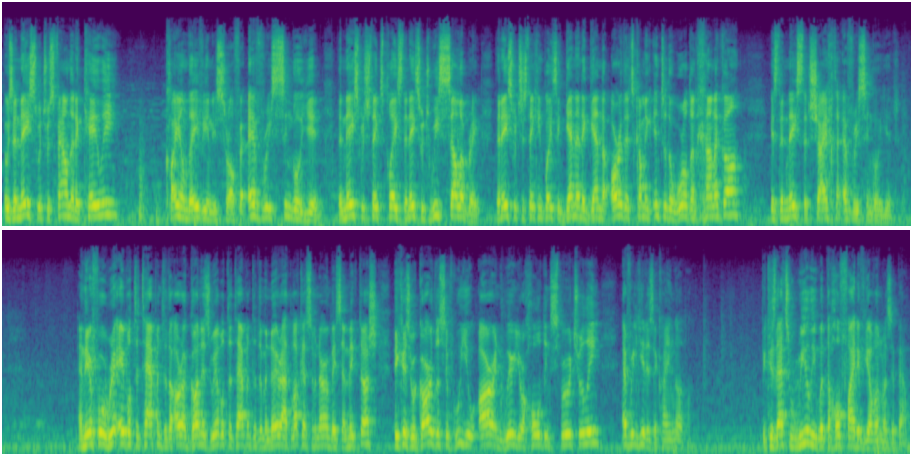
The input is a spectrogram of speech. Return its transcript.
It was a nace which was found at a Keli Kayan Levi in Israel, for every single Yid, the nace which takes place, the nace which we celebrate, the nace which is taking place again and again, the R that's coming into the world on Hanukkah, is the nace that's shaykh to every single Yid. And therefore, we're able to tap into the Aragonas, we're able to tap into the Menorah, Adlakas of Menorah, Beis HaMikdash, because regardless of who you are and where you're holding spiritually, every Yid is a Kayan Gadol. Because that's really what the whole fight of Yavan was about.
